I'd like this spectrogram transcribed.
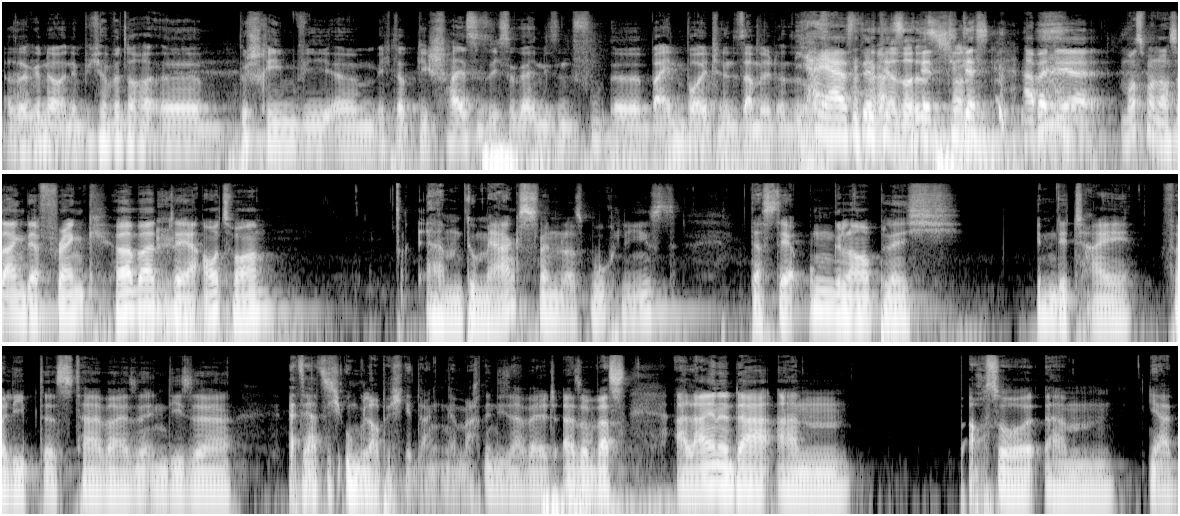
Also genau, in den Büchern wird noch äh, beschrieben, wie, ähm, ich glaube, die Scheiße sich sogar in diesen Fu äh, Beinbeuteln sammelt und so. Ja, ja, das, das, Also das das, aber der, muss man auch sagen, der Frank Herbert, der Autor, ähm, du merkst, wenn du das Buch liest, dass der unglaublich im Detail verliebt ist, teilweise in diese, also er hat sich unglaublich Gedanken gemacht in dieser Welt. Also was alleine da an auch so, ähm, ja,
